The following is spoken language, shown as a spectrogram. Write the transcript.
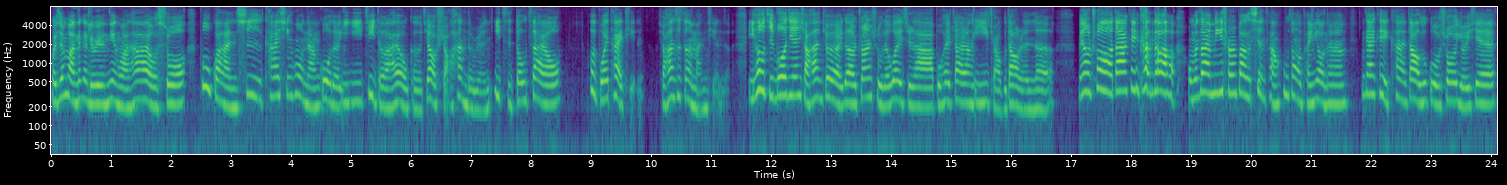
我先把那个留言念完。他还有说，不管是开心或难过的依依，记得还有个叫小汉的人一直都在哦。会不会太甜？小汉是真的蛮甜的，以后直播间小汉就有一个专属的位置啦，不会再让依依找不到人了。没有错，大家可以看到我们在 MixerBox 现场互动的朋友呢，应该可以看得到。如果说有一些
